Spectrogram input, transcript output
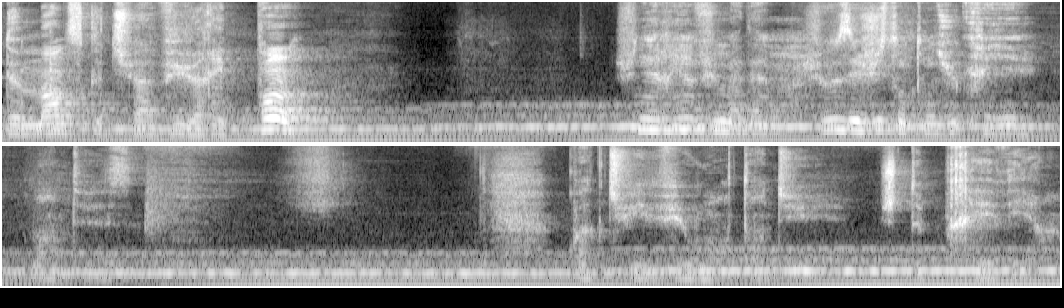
Demande ce que tu as vu. Réponds Je n'ai rien vu, madame. Je vous ai juste entendu crier. Menteuse. Quoi que tu aies vu ou entendu, je te préviens.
